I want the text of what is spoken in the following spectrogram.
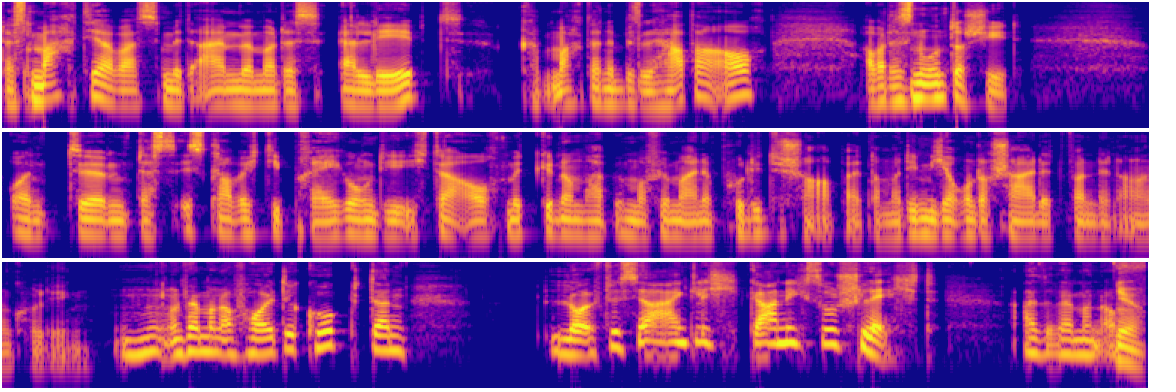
Das macht ja was mit einem, wenn man das erlebt, macht dann ein bisschen härter auch, aber das ist ein Unterschied. Und ähm, das ist, glaube ich, die Prägung, die ich da auch mitgenommen habe, immer für meine politische Arbeit, nochmal, die mich auch unterscheidet von den anderen Kollegen. Mhm. Und wenn man auf heute guckt, dann läuft es ja eigentlich gar nicht so schlecht. Also wenn man auf ja.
